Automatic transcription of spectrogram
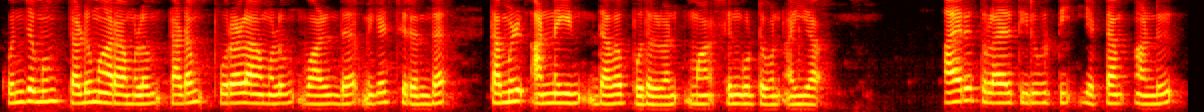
கொஞ்சமும் தடுமாறாமலும் தடம் புரளாமலும் வாழ்ந்த மிகச்சிறந்த தமிழ் அன்னையின் தவ புதல்வன் மா செங்குட்டுவன் ஐயா. ஆயிரத்தி தொள்ளாயிரத்தி இருபத்தி எட்டாம் ஆண்டு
